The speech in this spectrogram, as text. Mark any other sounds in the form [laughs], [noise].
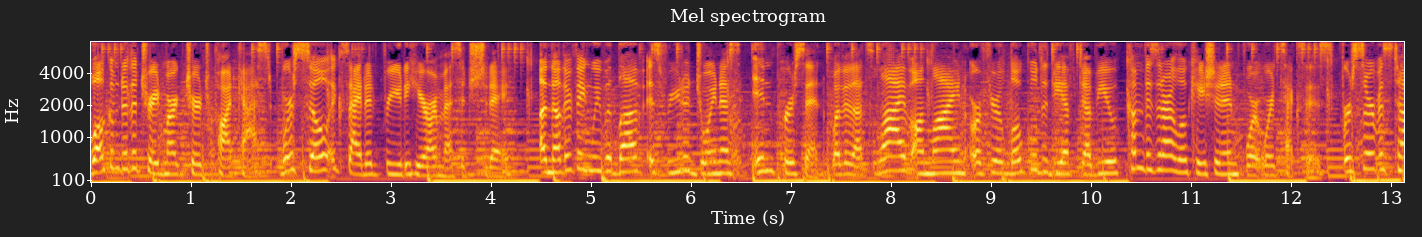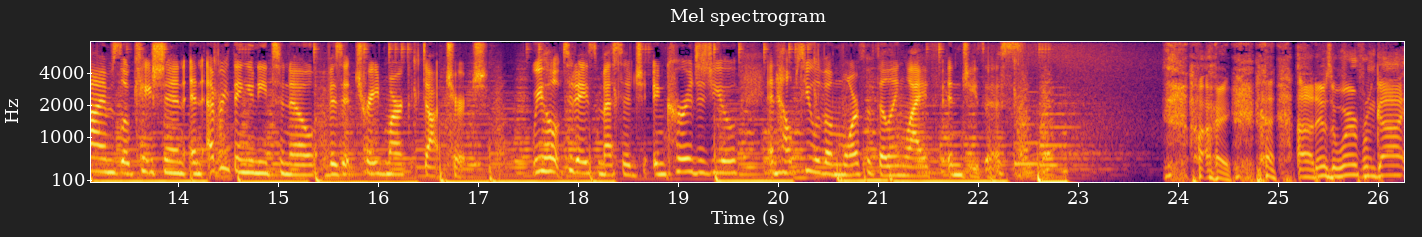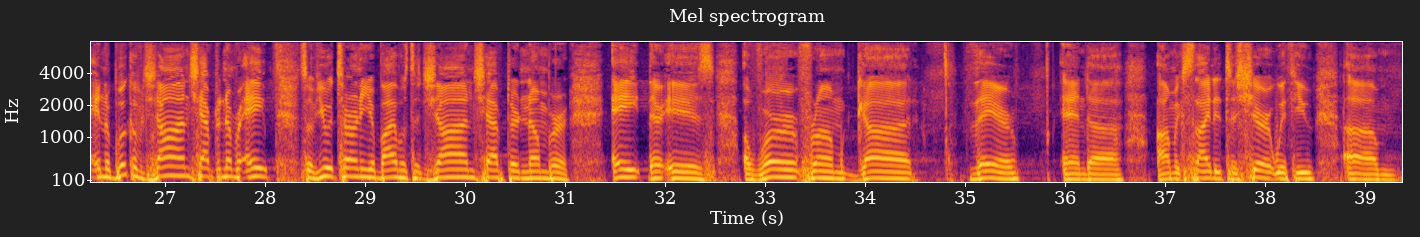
Welcome to the Trademark Church podcast. We're so excited for you to hear our message today. Another thing we would love is for you to join us in person, whether that's live, online, or if you're local to DFW, come visit our location in Fort Worth, Texas. For service times, location, and everything you need to know, visit trademark.church. We hope today's message encourages you and helps you live a more fulfilling life in Jesus. [laughs] All right. [laughs] Uh, there's a word from God in the book of John, chapter number eight. So if you would turn in your Bibles to John, chapter number eight, there is a word from God there. And uh, I'm excited to share it with you. Um,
